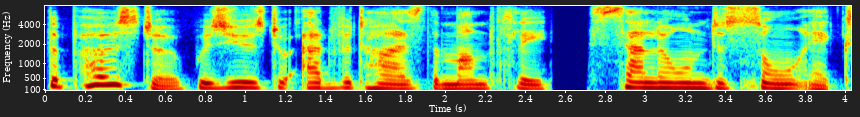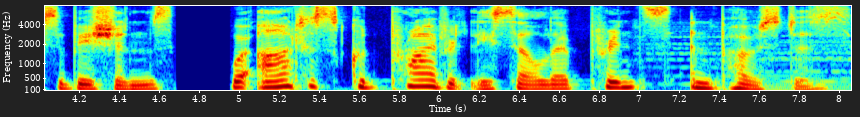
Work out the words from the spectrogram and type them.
The poster was used to advertise the monthly Salon des Cent exhibitions, where artists could privately sell their prints and posters.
